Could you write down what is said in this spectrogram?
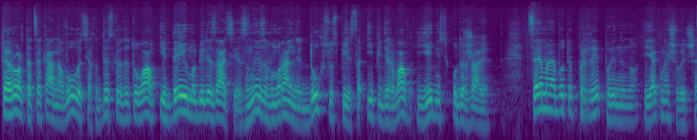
Терор ТЦК на вулицях дискредитував ідею мобілізації, знизив моральний дух суспільства і підірвав єдність у державі. Це має бути припинено якнайшвидше,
